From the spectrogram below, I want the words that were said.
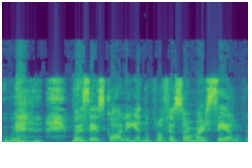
Eu, vai ser a escolinha do professor Marcelo.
